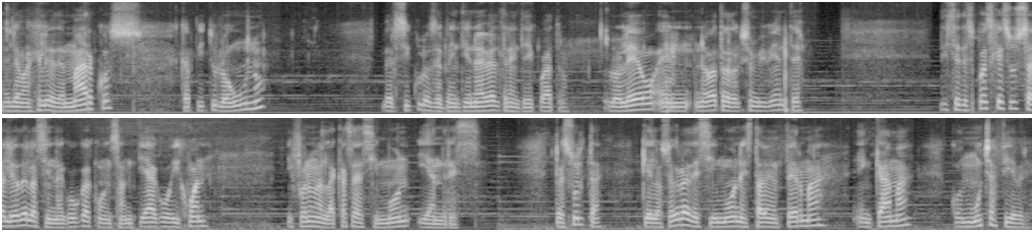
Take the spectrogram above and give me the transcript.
el Evangelio de Marcos, capítulo 1, versículos del 29 al 34. Lo leo en Nueva Traducción Viviente. Dice, después Jesús salió de la sinagoga con Santiago y Juan, y fueron a la casa de Simón y Andrés. Resulta que la suegra de Simón estaba enferma, en cama, con mucha fiebre.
